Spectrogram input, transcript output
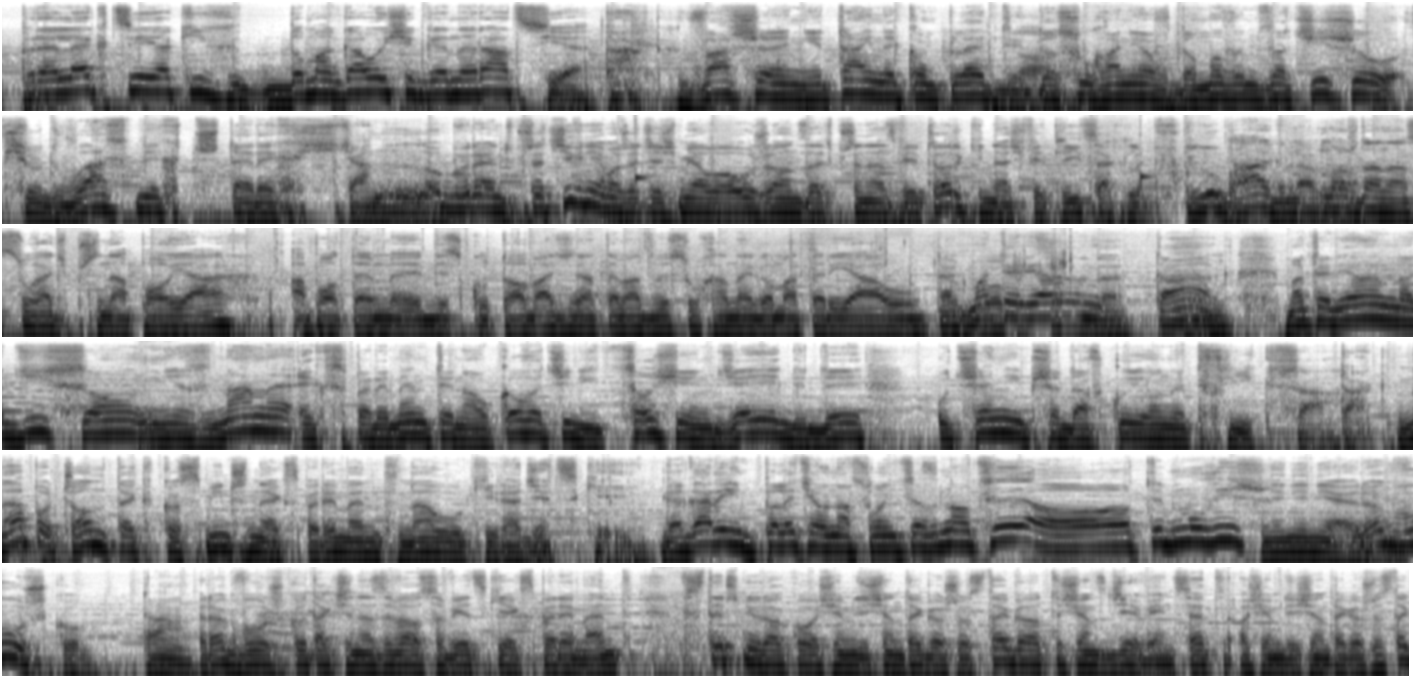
Prelekcje, jakich domagały się generacje. Tak, wasze nietajne komplety No. do słuchania w domowym zaciszu wśród własnych czterech ścian. Lub wręcz przeciwnie, możecie śmiało urządzać przy nas wieczorki na świetlicach lub w klubach. Tak, prawda? można nas słuchać przy napojach, a potem y, dyskutować na temat wysłuchanego materiału. Tak, materiałem, tak, materiałem na dziś są nieznane eksperymenty naukowe, czyli co się dzieje, gdy uczeni przedawkują Netflixa. Tak, na początek kosmiczny eksperyment nauki radzieckiej. Gagarin poleciał na słońce w nocy, o tym mówisz? Nie, nie, nie, rok w łóżku. Tak. Rok w łóżku, tak się nazywał sowiecki eksperyment. W styczniu roku 86, 1986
